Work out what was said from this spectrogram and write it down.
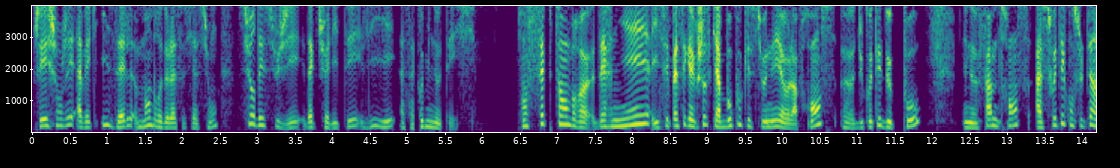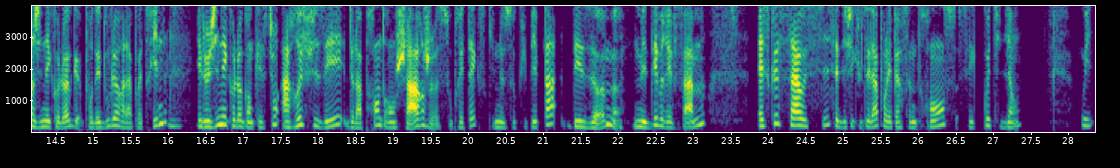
J'ai échangé avec Isel, membre de l'association, sur des sujets d'actualité liés à sa communauté. En septembre dernier, il s'est passé quelque chose qui a beaucoup questionné euh, la France. Euh, du côté de Pau, une femme trans a souhaité consulter un gynécologue pour des douleurs à la poitrine mm. et le gynécologue en question a refusé de la prendre en charge sous prétexte qu'il ne s'occupait pas des hommes, mais des vraies femmes. Est-ce que ça aussi, ces difficultés-là pour les personnes trans, c'est quotidien? Oui,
